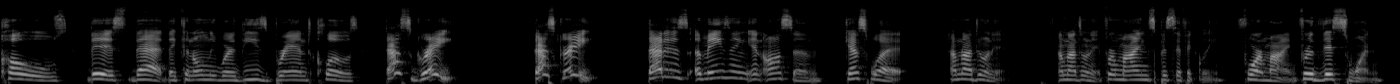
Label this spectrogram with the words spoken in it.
Kohl's, this, that. They can only wear these brand clothes. That's great. That's great. That is amazing and awesome. Guess what? I'm not doing it. I'm not doing it for mine specifically. For mine. For this one.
